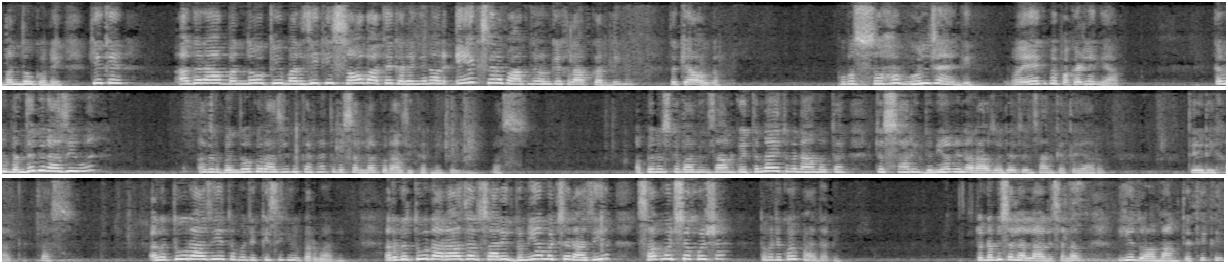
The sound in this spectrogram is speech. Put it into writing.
बंदों को नहीं। क्योंकि अगर आप बंदों की मर्ज़ी की सौ बातें करेंगे ना और एक सिर्फ़ आपने उनके खिलाफ कर दी ना तो क्या होगा? वो सौ भूल जाएँगे। और एक पे पकड़ लेंगे आप। कभी बंदे भी राज़ी हुए? अगर बंदों को राज़ी भी करना है तो बस अल्लाह को राज़ी करने के लिए, बस। और फिर उसके बाद इंसान को इतना इतमान होता है जब सारी दुनिया भी नाराज़ हो जाए तो इंसान कहता है, यार, तेरी खातिर, बस। अगर तू राज़ी है तो मुझे किसी की भी परवाह नहीं। और अगर तू नाराज़ है और सारी दुनिया मुझसे राज़ी है, सब मुझसे खुश है तो मुझे कोई फ़ायदा नहीं। तो नबी सल्लल्लाहु अलैहि वसल्लम ये दुआ मांगते थे कि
